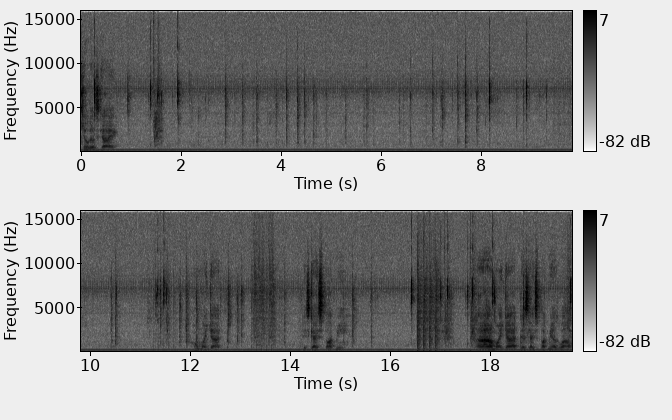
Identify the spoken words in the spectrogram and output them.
kill this guy? Oh my god. This guy spot me. Oh my god, this guy spot me as well.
